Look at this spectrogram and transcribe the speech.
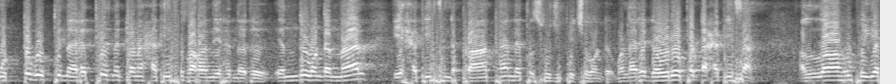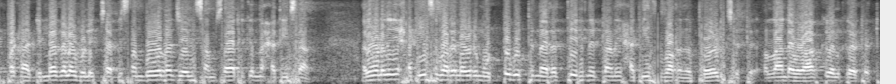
മുട്ടുകുത്തി നിരത്തിരുന്നിട്ടാണ് ഹദീസ് പറഞ്ഞിരുന്നത്. എന്തുകൊണ്ടെന്നാൽ ഈ ഹദീസിന്റെ പ്രാധാന്യത്തെ സൂചിപ്പിച്ചുകൊണ്ട് വളരെ ഗൗരവപ്പെട്ട ഹദീസാണ്. അള്ളാഹു പ്രിയപ്പെട്ട അടിമകളെ വിളിച്ച് അഭിസംബോധന ചെയ്ത് സംസാരിക്കുന്ന ഹദീസാണ്. അതുകൊണ്ട് ഈ ഹദീസ് പറയുമ്പോൾ അവർ മുട്ടുകുത്തി നിരത്തിയിരുന്നിട്ടാണ് ഈ ഹദീസ് പറഞ്ഞത്. പേടിച്ചിട്ട് അള്ളാന്റെ വാക്കുകൾ കേട്ടിട്ട്.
